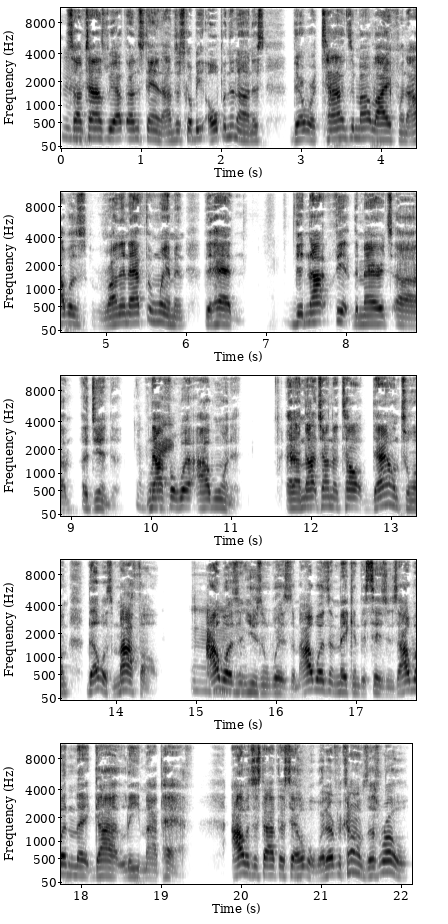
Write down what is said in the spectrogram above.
Hmm. Sometimes we have to understand. I'm just going to be open and honest. There were times in my life when I was running after women that had did not fit the marriage uh, agenda. Right. Not for what I wanted. And I'm not trying to talk down to him. That was my fault. Mm. I wasn't using wisdom. I wasn't making decisions. I wouldn't let God lead my path. I was just out there saying, oh, well, whatever comes, let's roll.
